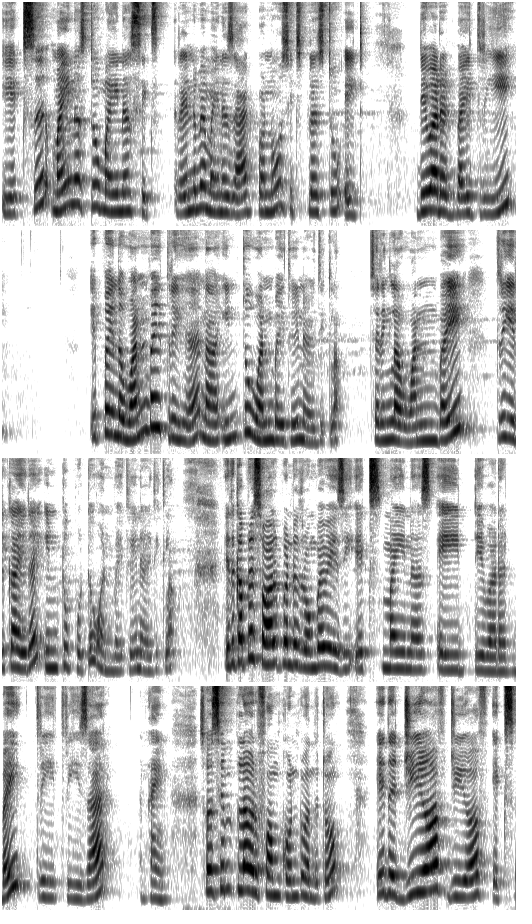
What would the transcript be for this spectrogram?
x minus two minus six ரெண்டுமே மைனஸ் ஆட் பண்ணும். Six plus two eight divided by three இப்போ இந்த ஒன் பை த்ரீயை நான் இன்ட்டு ஒன் பை த்ரீன்னு எழுதிக்கலாம். சரிங்களா? ஒன் பை த்ரீ இருக்கா? இதை இன்ட்டு போட்டு ஒன் பை த்ரீன்னு எழுதிக்கலாம். இதுக்கப்புறம் சால்வ் பண்ணுறது ரொம்பவே easy x minus eight divided by three three ஜார் நைன் ஸோ சிம்பிளாக ஒரு ஃபார்ம் கொண்டு வந்துட்டோம். இது g of g of x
